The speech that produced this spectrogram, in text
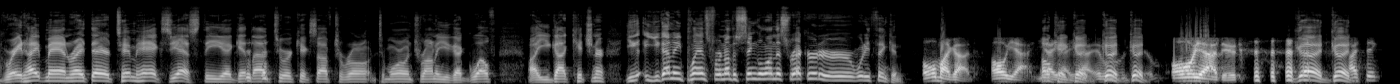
Great hype man right there, Tim Hicks. Yes, the uh, Get Loud tour kicks off tomorrow, tomorrow in Toronto. You got Guelph, uh, you got Kitchener. You you got any plans for another single on this record, or what are you thinking? Oh my God! Oh yeah, yeah okay, yeah, good, yeah. good, good. Oh yeah, dude. good, good. I think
